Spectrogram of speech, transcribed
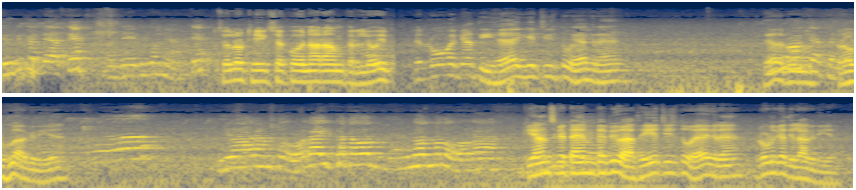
ये भी आते और भी को नहीं आते चलो ठीक से कोई ना आराम कर लो फिर रोवे क्या थी? है ये चीज़ तो है ग्रह यार लग रही है। ये आराम तो होगा इसका तो नॉर्मल होगा। के टाइम पे भी हुआ था ये चीज़ तो है ग्रह रोड क्या दिला रही है।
